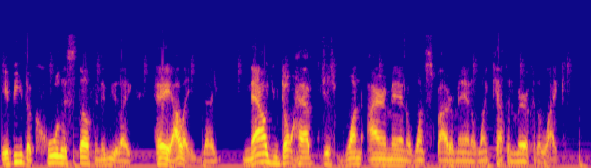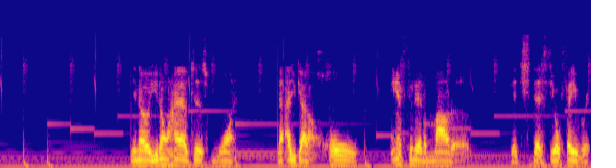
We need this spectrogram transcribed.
it be the coolest stuff, and it be like, hey, I like like now you don't have just one Iron Man or one Spider Man or one Captain America to like. You know, you don't have just one. Now you got a whole infinite amount of that that's your favorite,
